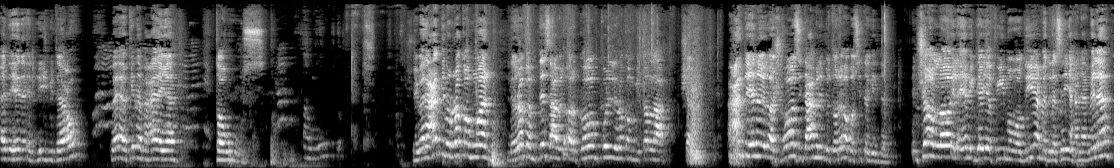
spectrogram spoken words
أدي هنا الريش بتاعه. بقى كده معايا طاووس. يبقى أنا عندي من رقم 1 لرقم 9 بالأرقام. كل رقم بيطلع شكل. عندي هنا الاشخاص اتعملت بطريقة بسيطة جدا. إن شاء الله الأيام الجاية في مواضيع مدرسية هنعملها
